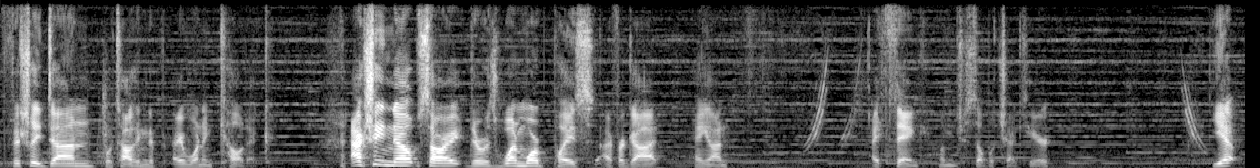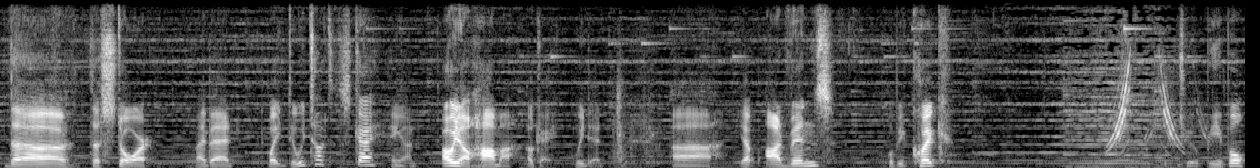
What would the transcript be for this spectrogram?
officially done. We're talking to everyone in Celdic. Actually, no, sorry. There was one more place. I forgot. Hang on. I think. Let me just double check here. Yep, the the store. My bad. Wait, did we talk to this guy? Hang on. Oh, no, Hama. Okay, we did. Uh, yep, Oddvins. We'll be quick. Two people.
